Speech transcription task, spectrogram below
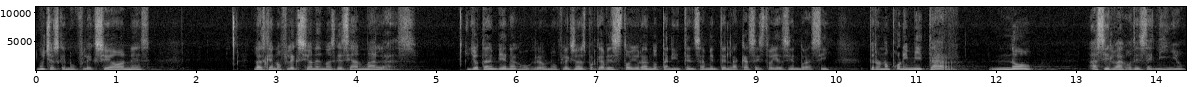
muchas genuflexiones. Las genuflexiones no es que sean malas, yo también hago genuflexiones porque a veces estoy llorando tan intensamente en la casa y estoy haciendo así. Pero no por imitar, no. Así lo hago desde niño.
